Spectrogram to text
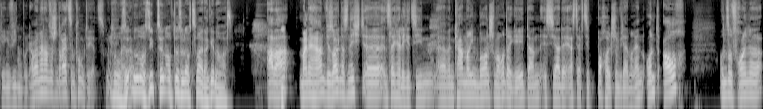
gegen Wiedenbrück. Aber immerhin haben sie schon 13 Punkte jetzt. So, sind nur noch 17 auf Düsseldorf 2, da geht noch was. Aber meine Herren, wir sollten das nicht äh, ins Lächerliche ziehen. Äh, wenn Kahn Marienborn schon mal runtergeht, dann ist ja der erste FC Bocholt schon wieder im Rennen. Und auch unsere Freunde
